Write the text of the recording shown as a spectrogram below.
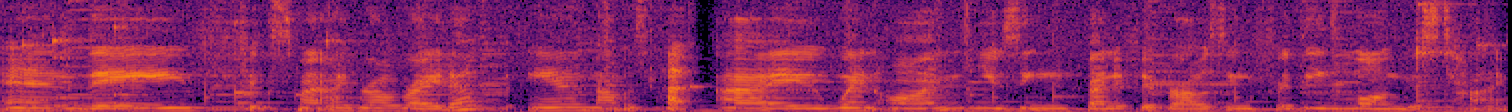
and they fixed my eyebrow right up and that was that. I went on using benefit brows for the longest time.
